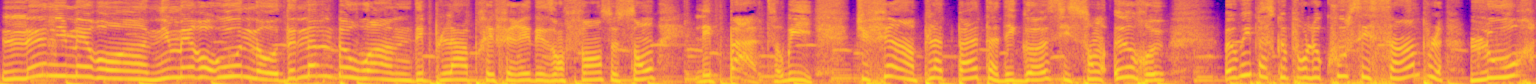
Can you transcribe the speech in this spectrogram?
le numéro un, numéro the number one des plats préférés des enfants, ce sont les pâtes. Oui, tu fais un plat de pâtes à des gosses, ils sont heureux. Bah oui, parce que pour le coup, c'est simple, lourd,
